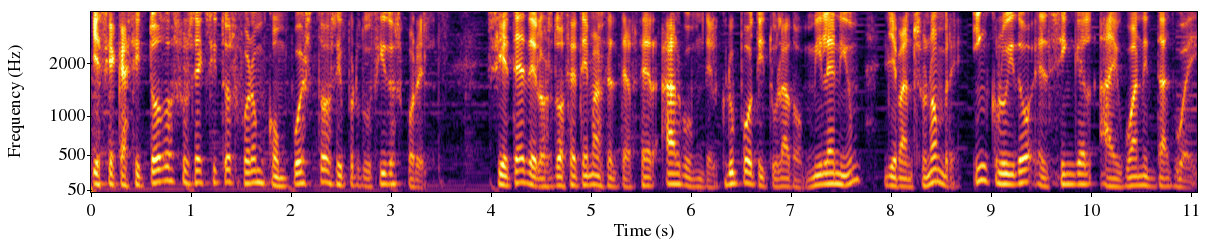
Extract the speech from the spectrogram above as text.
Y es que casi todos sus éxitos fueron compuestos y producidos por él. Siete de los doce temas del tercer álbum del grupo titulado Millennium llevan su nombre, incluido el single I Want It That Way.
